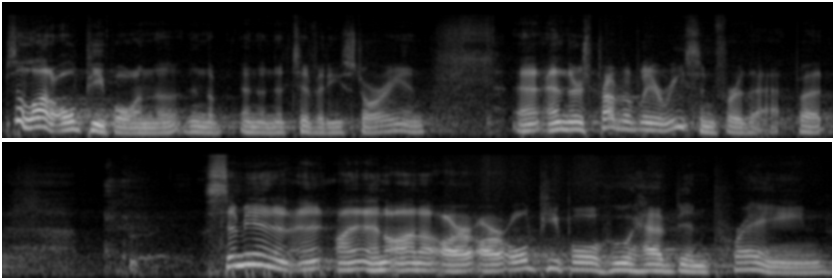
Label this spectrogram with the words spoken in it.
There's a lot of old people in the, in the, in the nativity story, and, and, and there's probably a reason for that. But Simeon and, and Anna are, are old people who have been praying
